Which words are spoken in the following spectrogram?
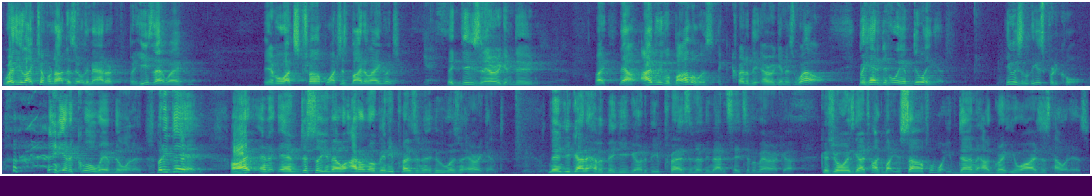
whether you like Trump or not doesn't really matter, but he's that way. You ever watch Trump, watch his body language? Yes. Like, he's an arrogant dude. Right? Now, I believe Obama was incredibly arrogant as well, but he had a different way of doing it. He was, he was pretty cool. he had a cool way of doing it, but he did. All right? And, and just so you know, I don't know of any president who wasn't arrogant. Man, you got to have a big ego to be president of the United States of America because you always got to talk about yourself and what you've done and how great you are. This is how it is.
